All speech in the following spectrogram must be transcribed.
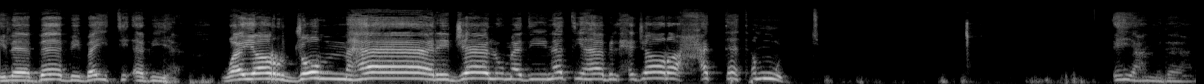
إلى باب بيت أبيها ويرجمها رجال مدينتها بالحجارة حتى تموت. إيه يا عم ده يا عم؟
